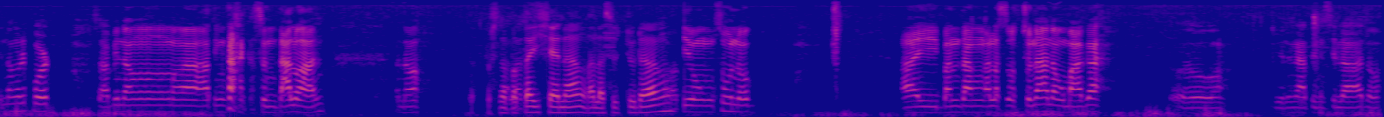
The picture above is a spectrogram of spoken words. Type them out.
yun ang report. Sabi ng mga ating kasundaluhan, ano, Tapos napatay siya ng alas 8 ng... yung sunog ay bandang alas 8 na ng umaga. So, hindi natin sila ano,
